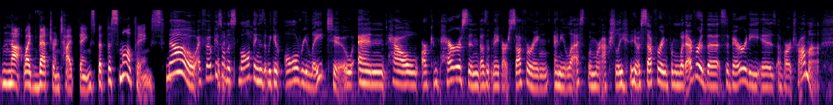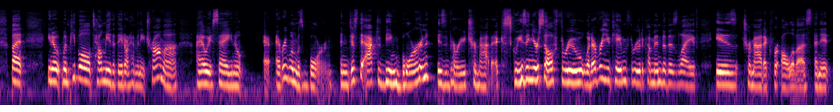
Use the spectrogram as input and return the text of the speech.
not like veteran type things but the small things no i focus okay. on the small things that we can all relate to and how our comparison doesn't make our suffering any less when we're actually you know suffering from whatever the severity is of our trauma but you know when people tell me that they don't have any trauma i always say you know everyone was born and just the act of being born is very traumatic. Squeezing yourself through whatever you came through to come into this life is traumatic for all of us and it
